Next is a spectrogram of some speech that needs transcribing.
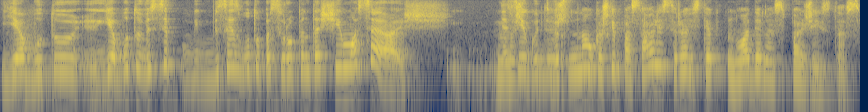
jie būtų, jie būtų visi, visais būtų pasirūpinta šeimose. Nes jeigu tvirtai... Žinau, kažkaip pasaulis yra vis tiek nuodėmės pažeistas.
